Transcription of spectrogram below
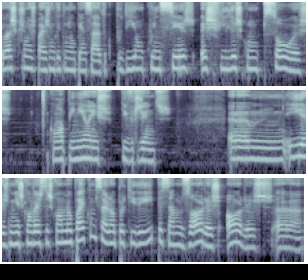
Eu acho que os meus pais nunca tinham pensado que podiam conhecer as filhas como pessoas com opiniões divergentes. Hum, e as minhas conversas com o meu pai começaram a partir daí. Passamos horas, horas, ah,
